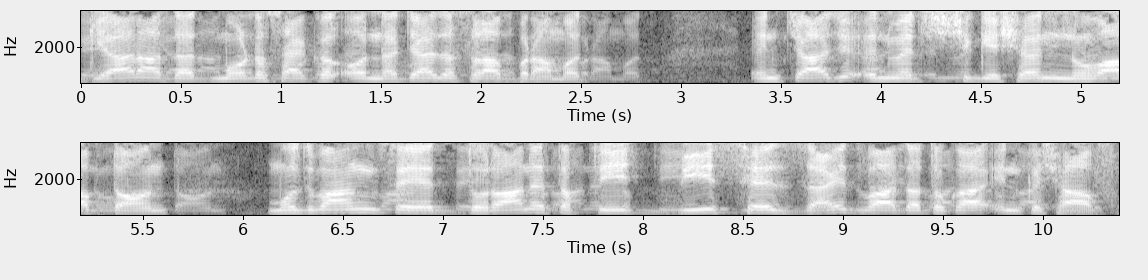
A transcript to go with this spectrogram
ग्यारह अदद मोटरसाइकिल और नजायज असलाब बरामद। इंचार्ज इन्वेस्टिगेशन नवाब टाउन मुलजमान से दौरान तफ्तीश बीस से जायद वारदातों का इंकशाफ।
